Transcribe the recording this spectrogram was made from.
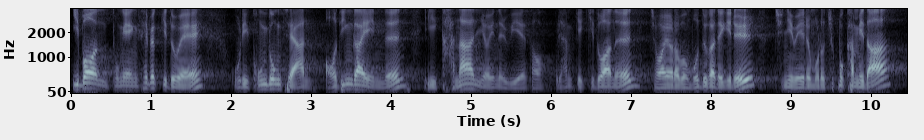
이번 동행 새벽 기도회 우리 공동체 안 어딘가에 있는 이 가나안 여인을 위해서 우리 함께 기도하는 저와 여러분 모두가 되기를 주님의 이름으로 축복합니다.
